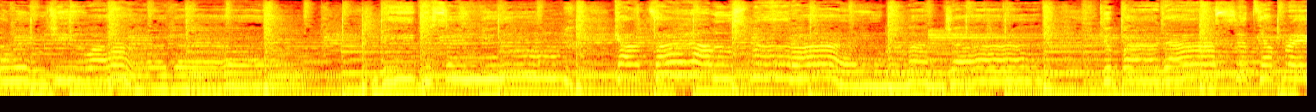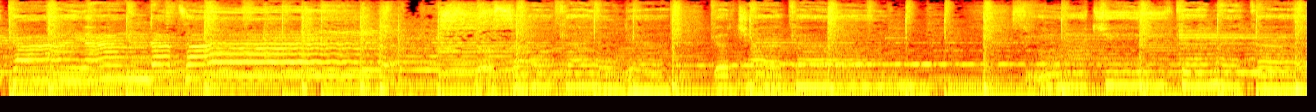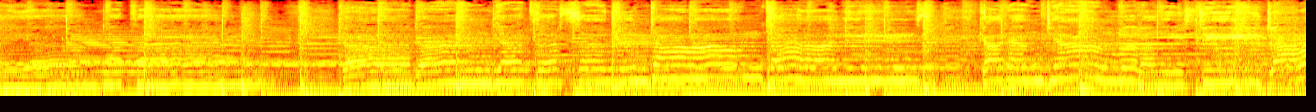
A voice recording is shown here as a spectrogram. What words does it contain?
seluruh jiwa dan bibir senyum kata halus merayu memanja. Kepada setiap mereka yang datang. Dosakah yang dia kerjakan. Suci ke mana darling.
